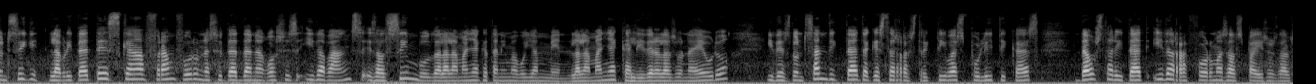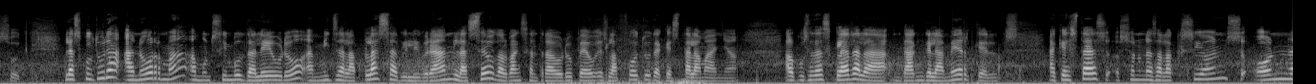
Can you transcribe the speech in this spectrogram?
Doncs sí, la veritat és que Frankfurt, una ciutat de negocis i de bancs, és el símbol de l'Alemanya que tenim avui en ment. L'Alemanya que lidera la zona euro i des d'on s'han dictat aquestes restrictives polítiques d'austeritat i de reformes als països del sud. L'escultura enorme, amb un símbol de l'euro, enmig de la plaça Willy Brandt, la seu del Banc Central Europeu, és la foto d'aquesta Alemanya. Al costat, esclar, d'Angela Merkel. Aquestes són unes eleccions on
